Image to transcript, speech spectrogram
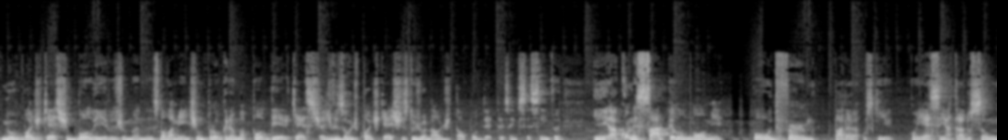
no podcast Boleiros de Humanas, novamente um programa Podercast, a divisão de podcasts do jornal digital Poder 360 e a começar pelo nome, Old Firm, para os que conhecem a tradução,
